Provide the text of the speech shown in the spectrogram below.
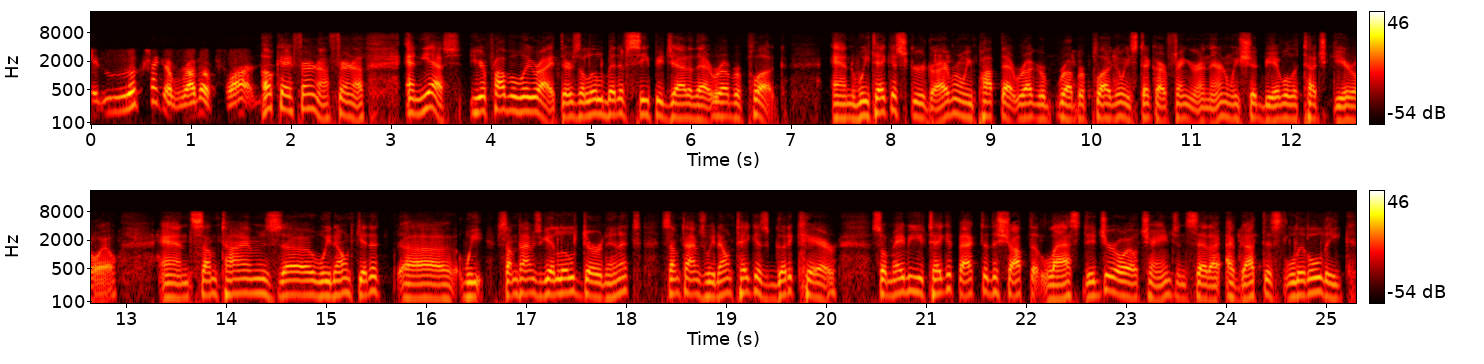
It looks like a rubber plug. Okay, fair enough, fair enough. And yes, you're probably right. There's a little bit of seepage out of that rubber plug. And we take a screwdriver and we pop that rubber rubber plug and we stick our finger in there and we should be able to touch gear oil. And sometimes uh, we don't get it. Uh, we sometimes get a little dirt in it. Sometimes we don't take as good a care. So maybe you take it back to the shop that last did your oil change and said, "I've got this little leak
